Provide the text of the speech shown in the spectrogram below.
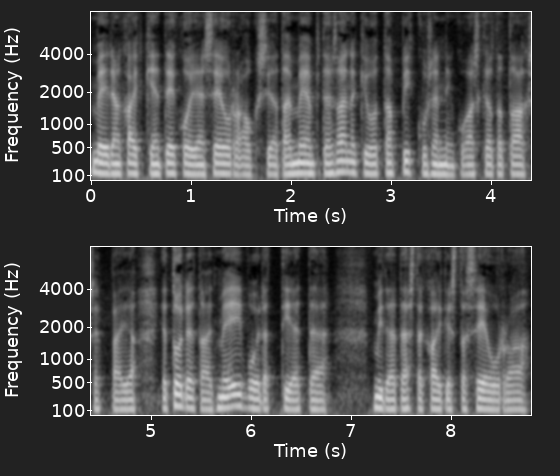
meidän kaikkien tekojen seurauksia, tai meidän pitäisi ainakin ottaa pikkusen niin askelta taaksepäin ja, ja todeta, että me ei voida tietää, mitä tästä kaikesta seuraa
